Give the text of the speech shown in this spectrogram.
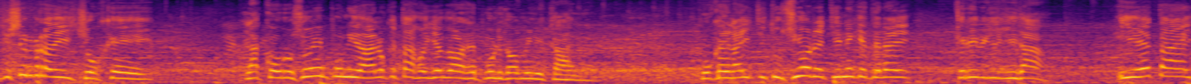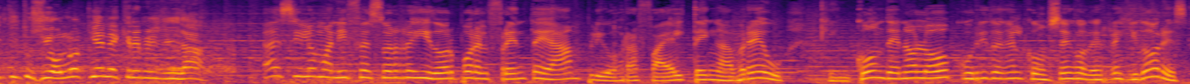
yo siempre he dicho que la corrupción e impunidad es lo que está jodiendo a la República Dominicana. Porque las instituciones tienen que tener credibilidad. Y esta institución no tiene credibilidad. Así lo manifestó el regidor por el Frente Amplio, Rafael Ten Abreu, quien condenó lo ocurrido en el Consejo de Regidores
